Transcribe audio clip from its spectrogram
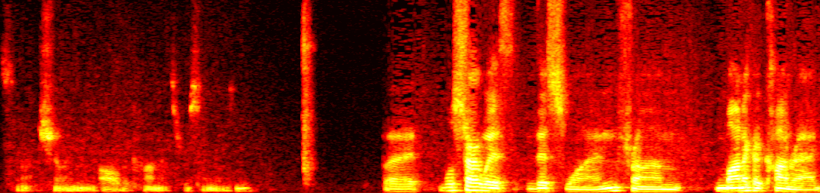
It's not showing all the comments for some reason. But we'll start with this one from Monica Conrad.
